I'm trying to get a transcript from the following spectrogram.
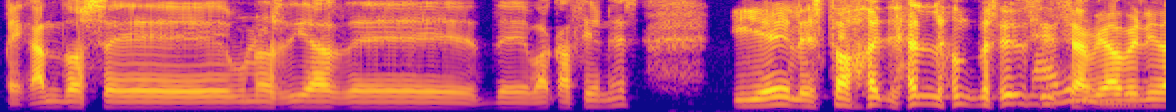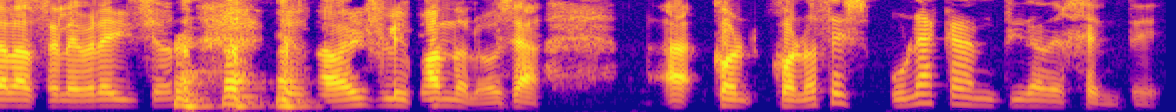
pegándose unos días de, de vacaciones y él estaba ya en Londres y se había venido a la Celebration y estaba ahí flipándolo. O sea, ah, con- conoces una cantidad de gente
